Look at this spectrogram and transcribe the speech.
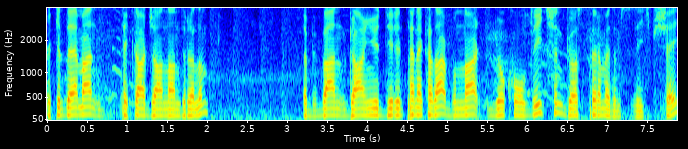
Bu şekilde hemen tekrar canlandıralım. Tabii ben Ganyu'yu diriltene kadar bunlar yok olduğu için gösteremedim size hiçbir şey.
